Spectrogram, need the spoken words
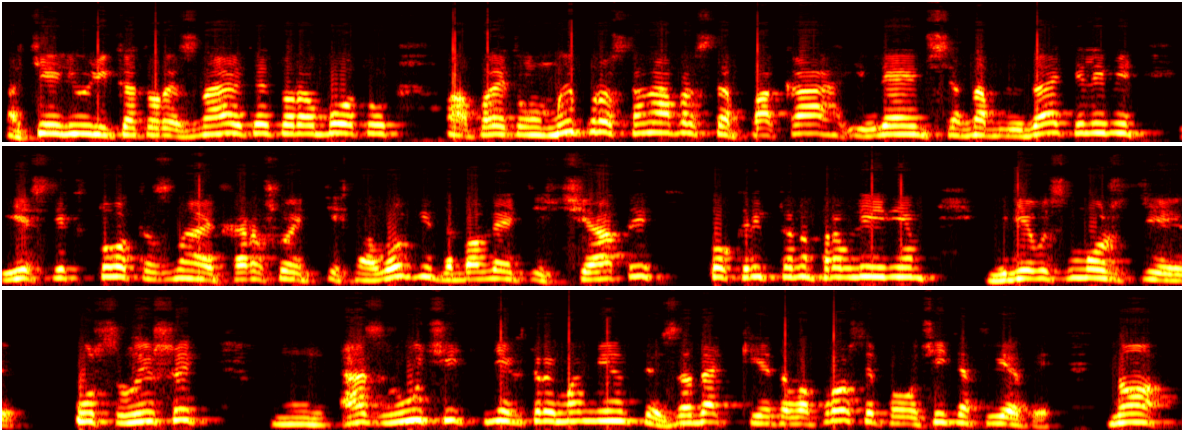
а те люди, которые знают эту работу, а поэтому мы просто-напросто пока являемся наблюдателями. Если кто-то знает хорошо эти технологии, добавляйте в чаты по криптонаправлениям, где вы сможете услышать, озвучить некоторые моменты, задать какие-то вопросы, получить ответы. Но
